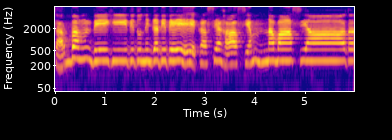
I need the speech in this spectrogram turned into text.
സർവം ദേഹീതിതു നിഗദിതേ കസ്യ ഹാസ്യം നവാസ്യാത്.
